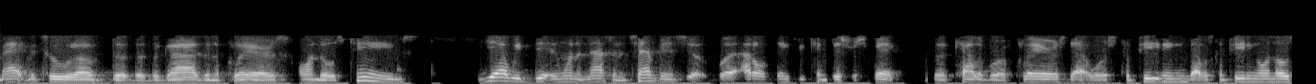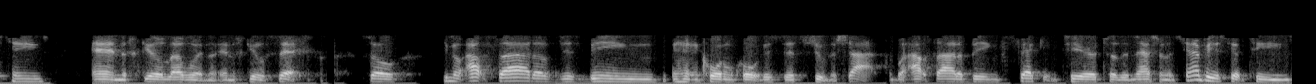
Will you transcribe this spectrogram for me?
magnitude of the, the the guys and the players on those teams, yeah, we didn't win a national championship, but I don't think you can disrespect the caliber of players that was competing that was competing on those teams and the skill level and the, and the skill set. So, you know, outside of just being and quote unquote this just shooting a shot, but outside of being second tier to the national championship teams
